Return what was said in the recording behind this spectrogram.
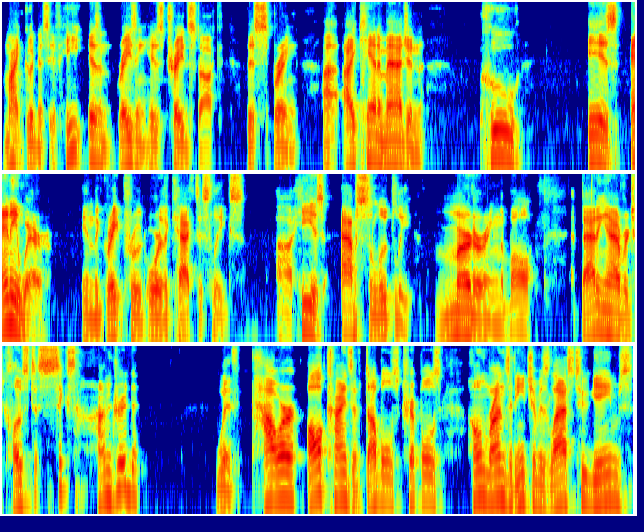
my goodness, if he isn't raising his trade stock this spring, uh, I can't imagine who is anywhere in the grapefruit or the cactus leagues. Uh, he is absolutely murdering the ball. A batting average close to 600 with power, all kinds of doubles, triples, home runs in each of his last two games.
